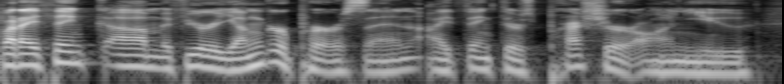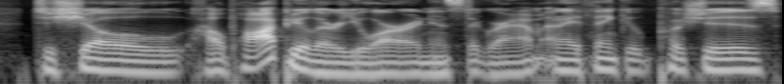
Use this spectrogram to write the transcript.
But I think um, if you're a younger person, I think there's pressure on you to show how popular you are on Instagram, and I think it pushes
